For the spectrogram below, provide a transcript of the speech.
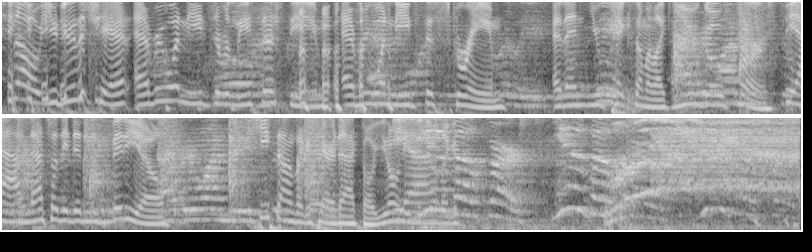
So you do the chant, everyone needs to release their steam, everyone needs to scream, and then you pick someone like you go first. Yeah. And that's what they did in this video. Everyone He sounds like a pterodactyl. You don't Yeah. need to You do like a go first. You go first. You go first.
